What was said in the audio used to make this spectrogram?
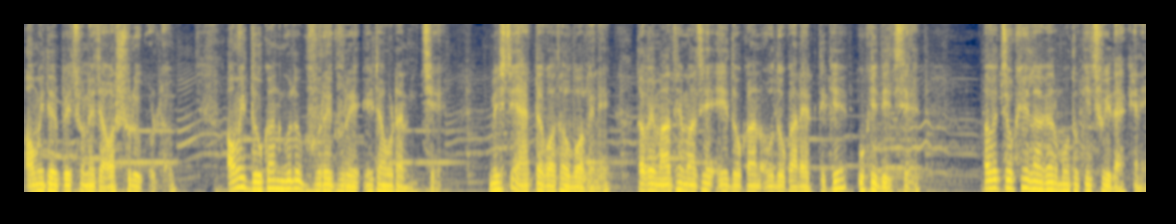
অমিতের পেছনে যাওয়া শুরু করল। অমিত দোকানগুলো ঘুরে ঘুরে এটা ওটা নিচ্ছে। মিষ্টি একটা কথাও বলেনি, তবে মাঝে মাঝে এই দোকান ও দোকানের দিকে উকি দিচ্ছে। তবে চোখে লাগার মতো কিছুই দেখেনি।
